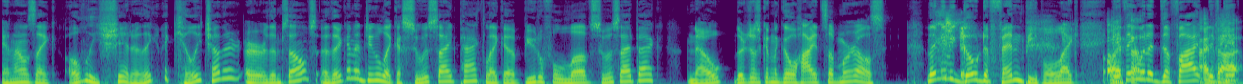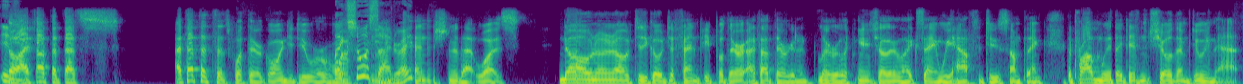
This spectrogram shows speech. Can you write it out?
and I was like, "Holy shit! Are they going to kill each other or themselves? Are they going to do like a suicide pact, like a beautiful love suicide pact? No, they're just going to go hide somewhere else. They didn't even go defend people. Like Oh, I if they would have defied, I if, thought if, no, I thought that that's I thought that that's what they were going to do. Or Like what suicide, the right? Intention of that was no, no, no, to go defend people. There, I thought they were going to. They were looking at each other like saying we have to do something. The problem with they didn't show them doing that.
